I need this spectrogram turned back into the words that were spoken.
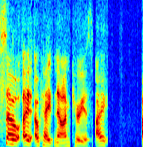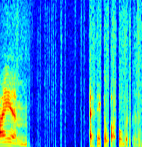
So I okay, now I'm curious. I I am I think a lot older than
